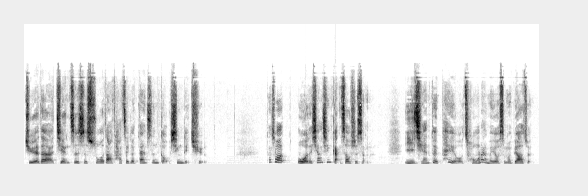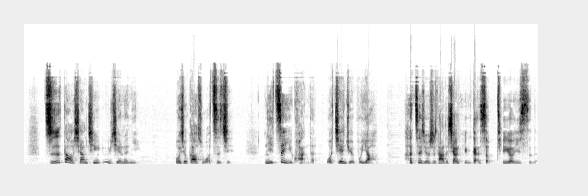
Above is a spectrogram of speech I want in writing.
觉得简直是说到他这个单身狗心里去了。他说我的相亲感受是什么？以前对配偶从来没有什么标准，直到相亲遇见了你，我就告诉我自己，你这一款的我坚决不要。这就是他的相亲感受，挺有意思的。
